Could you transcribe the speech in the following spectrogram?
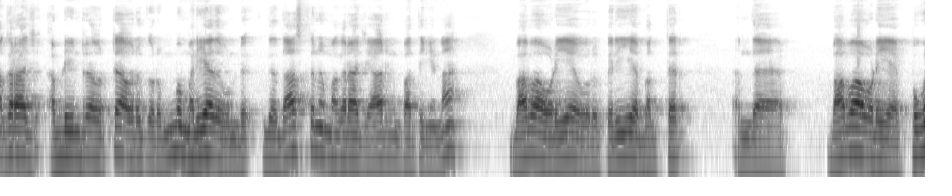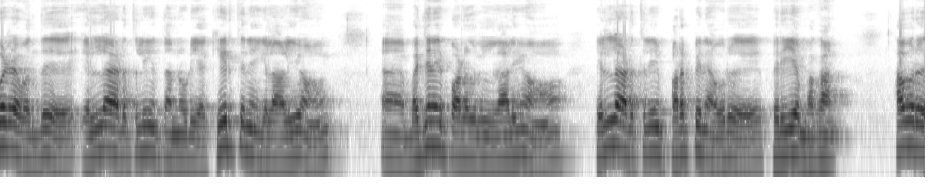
மகராஜ் அப்படின்றவர்கிட்ட அவருக்கு ரொம்ப மரியாதை உண்டு. இந்த தாஸ்கனு மகராஜ் யாருன்னு பார்த்தீங்கன்னா பாபாவுடைய ஒரு பெரிய பக்தர். அந்த பாபாவுடைய புகழை வந்து எல்லா இடத்துலையும் தன்னுடைய கீர்த்தனைகளாலையும் பஜனை பாடல்களாலையும் எல்லா இடத்துலையும் பரப்பின ஒரு பெரிய மகான். அவர்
